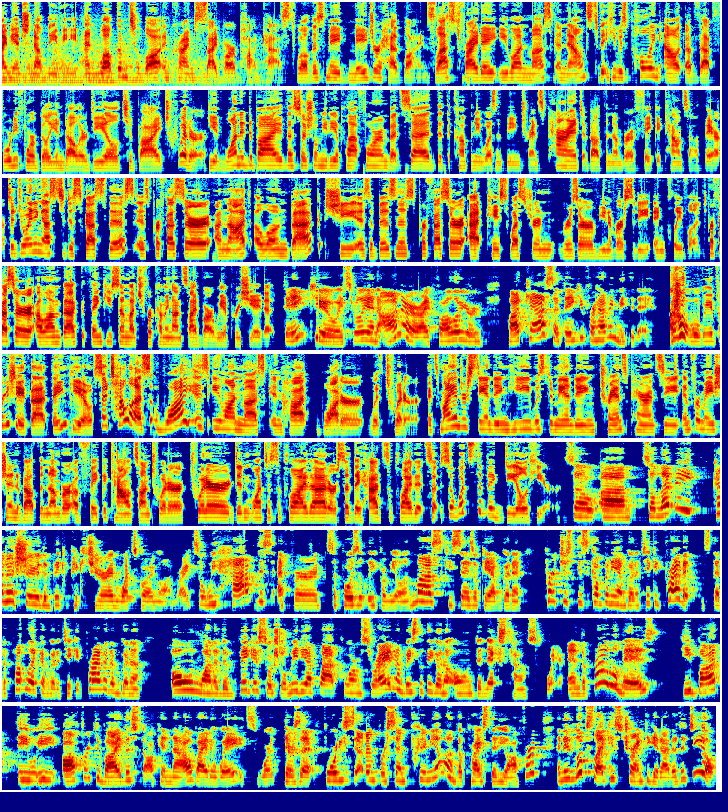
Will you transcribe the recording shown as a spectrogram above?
I'm Angenette Levy, and welcome to Law and Crime Sidebar Podcast. Well, this made major headlines. Last Friday, Elon Musk announced that he was pulling out of that $44 billion deal to buy Twitter. He had wanted to buy the social media platform, but said that the company wasn't being transparent about the number of fake accounts out there. So, joining us to discuss this is Professor Anat Alon-Beck. She is a business professor at Case Western Reserve University in Cleveland. Professor Alon-Beck, thank you so much for coming on Sidebar. We appreciate it. Thank you. It's really an honor. I follow your podcast, so thank you for having me today. Oh, well, we appreciate that. Thank you. So tell us, why is Elon Musk in hot water with Twitter? It's my understanding he was demanding transparency, information about the number of fake accounts on Twitter. Twitter didn't want to supply that or said they had supplied it. So, so what's the big deal here? So, um, so let me kind of show you the big picture and what's going on, right? So we have this effort supposedly from Elon Musk. He says, okay, I'm going to purchase this company. I'm going to take it private instead of public. I'm going to take it private. I'm going to own one of the biggest social media platforms, right? I'm basically going to own the next town square. And the problem is, he bought he, he, offered to buy the stock and now by the way it's worth there's a 47% premium on the price that he offered and it looks like he's trying to get out of the deal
